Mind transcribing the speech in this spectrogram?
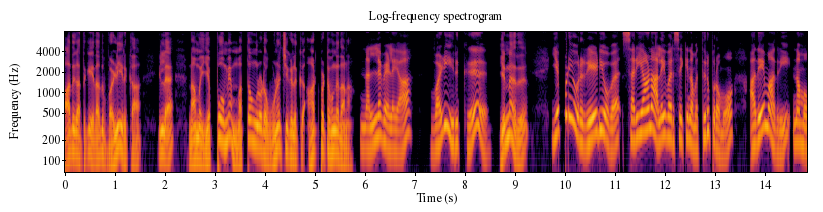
பாதுகாத்துக்க ஏதாவது வழி இருக்கா? இல்ல நாம எப்பவுமே மத்தவங்களோட உணர்ச்சிகளுக்கு ஆட்பட்டவங்க தானா? நல்ல வேளையா வழி இருக்கு. என்ன அது? எப்படி ஒரு ரேடியோவை சரியான அலைவரிசைக்கு நம்ம திருப்புறோமோ அதே மாதிரி நம்ம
